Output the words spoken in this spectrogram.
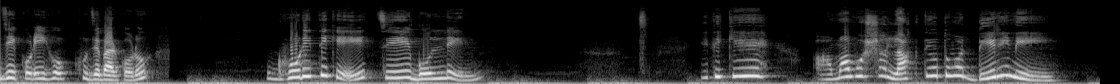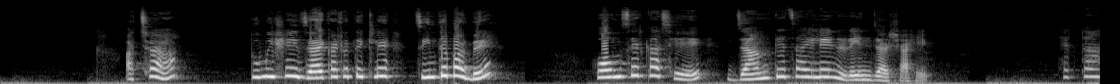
যে করেই হোক খুঁজে বার করো। ঘড়ির দিকে চেয়ে বললেন এদিকে আমাবস্যা লাগতেও তোমার দেরি নেই। আচ্ছা তুমি সেই জায়গাটা দেখলে চিনতে পারবে? হোমসের কাছে জানতে চাইলেন রেঞ্জার সাহেব। একটা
